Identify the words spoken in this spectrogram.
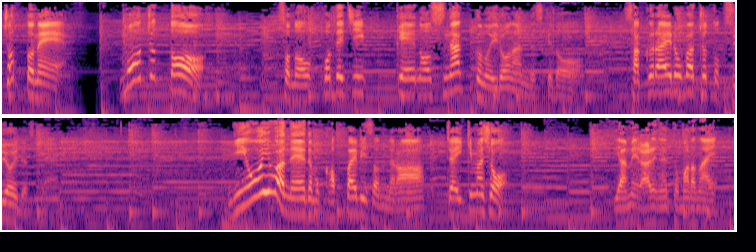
ちょっとね、もうちょっと、その、ポテチ系のスナックの色なんですけど、桜色がちょっと強いですね。匂いはね、でもかっぱエビさんだな。じゃあ行きましょう。やめられない、止まらない。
